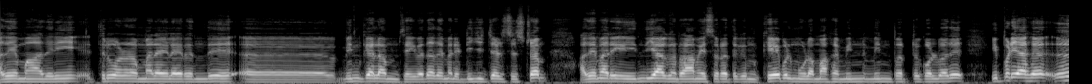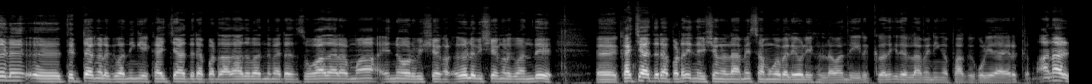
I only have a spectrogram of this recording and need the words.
அதே மாதிரி திருவண்ணாமலையிலிருந்து மின்கலம் செய்வது அதே மாதிரி டிஜிட்டல் சிஸ்டம் அதே மாதிரி இந்தியாவுக்கும் ராமேஸ்வரத்துக்கும் கேபிள் மூலமாக மின் மின் பெற்றுக்கொள்வது இப்படியாக ஏழு திட்டங்களுக்கு வந்து இங்கே கைச்சாத்திடப்படுது. அதாவது வந்து மற்ற சுகாதாரமாக இன்னொரு விஷயங்கள் ஏழு விஷயங்களுக்கு வந்து அஹ், கைச்சாத்திடப்படுறது இந்த விஷயங்கள் எல்லாமே சமூக வலையொலிகளில் வந்து இருக்கிறது. இது எல்லாமே நீங்கள் பார்க்கக்கூடியதாக இருக்கும். ஆனால்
